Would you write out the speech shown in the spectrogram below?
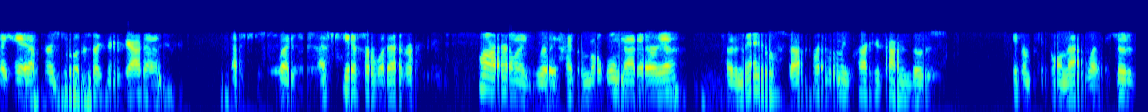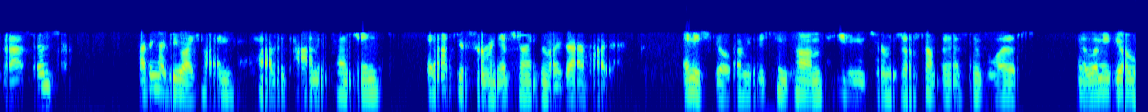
Like, hey, that person looks like they've got a, a like a skiff or whatever, or like really hypermobile in that area for the manual stuff. Right? Let me practice on those different people in that way. So in that sense, I think I do. I try and have the time and attention, and not just for minutes or anything like that, but any skill. I mean, this can come even in terms of something as simple as, you know, let me go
